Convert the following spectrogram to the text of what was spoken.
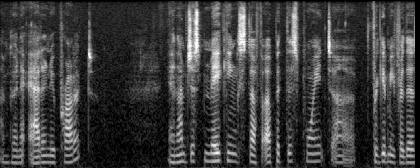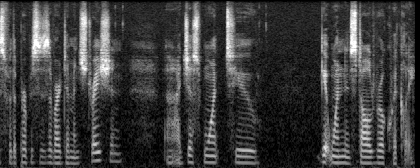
I'm going to add a new product and I'm just making stuff up at this point. Uh, forgive me for this for the purposes of our demonstration. Uh, I just want to get one installed real quickly.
